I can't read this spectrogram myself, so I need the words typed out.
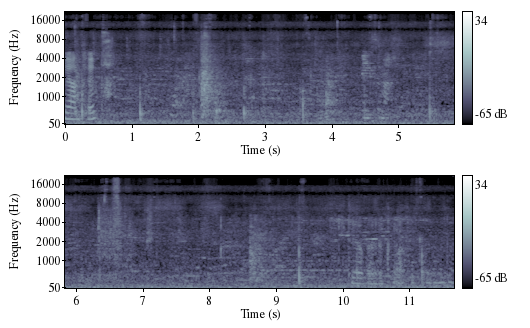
Kıyafet. Gidiyor böyle kıyafetlerinde.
